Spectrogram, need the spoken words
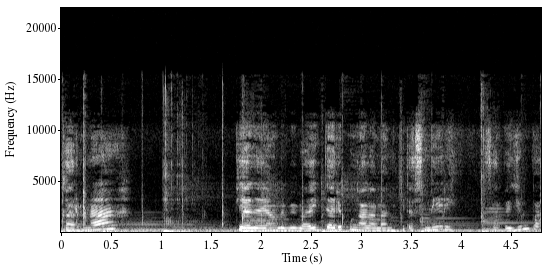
Karena tiada yang lebih baik dari pengalaman kita sendiri. Sampai jumpa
